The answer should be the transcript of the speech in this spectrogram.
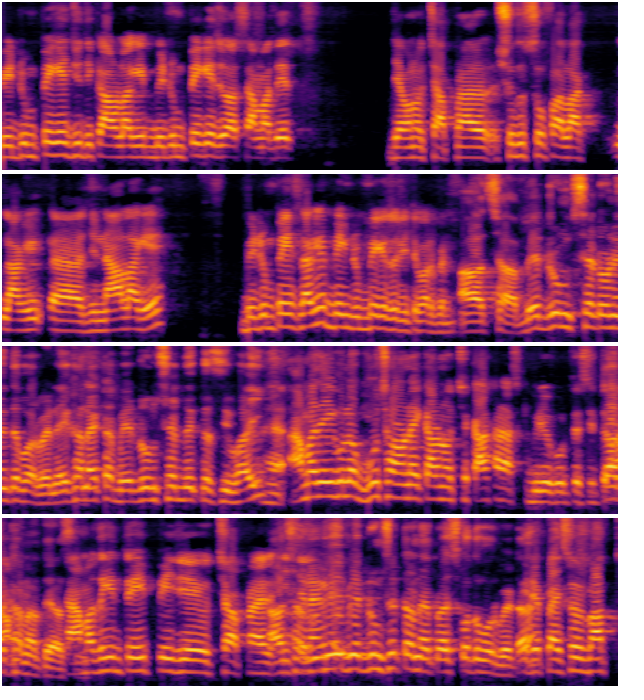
বেডরুম পেগে যদি কারও লাগে বেডরুম পেগেজও আছে আমাদের। যেমন হচ্ছে আপনার শুধু সোফা লাগে না লাগে বেডরুম পেগেজ লাগলে বেডরুম পেগেজও নিতে পারবেন। আচ্ছা বেডরুম সেটও নিতে পারবেন। এখানে একটা বেডরুম সেট দেখতেছি ভাই। হ্যাঁ আমাদের এগুলো গুছানো নেই কারণ হচ্ছে কারখানা আজকে ভিডিও করতেছি। কারখানাতে আছে। আমাদের কিন্তু এই পেজে হচ্ছে আপনার এই আচ্ছা চ্যানেলে এই বেডরুম সেটটা নেয় প্রাইস কত পড়বে এটা? এটা প্রাইস হবে মাত্র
